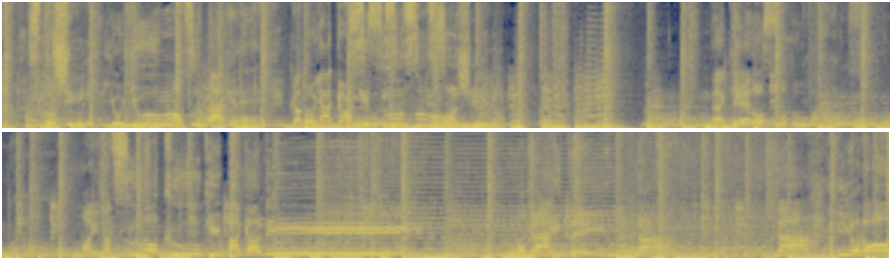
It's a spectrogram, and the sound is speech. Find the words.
少し余裕持つだけで軽やかに進む足。だけど外はマイナスの空気ばかり。もがいな世の中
